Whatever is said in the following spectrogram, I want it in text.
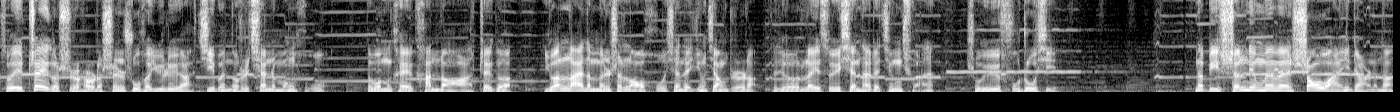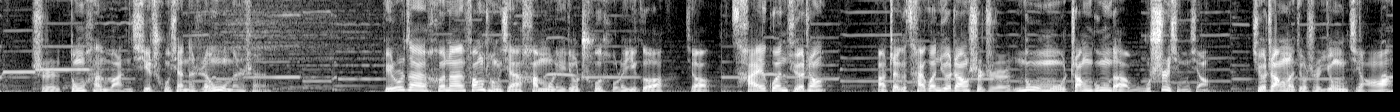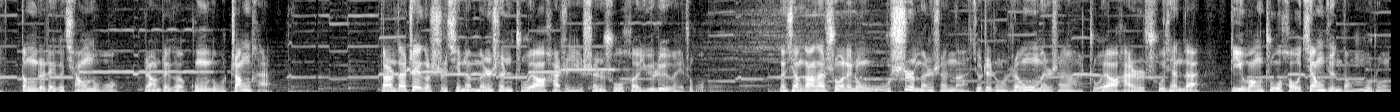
所以这个时候的神书和玉律啊，基本都是牵着猛虎。那我们可以看到啊，这个原来的门神老虎现在已经降职了，它就类似于现在的警犬，属于辅助系。那比神灵门卫稍晚一点的呢，是东汉晚期出现的人物门神。比如在河南方城县汉墓里就出土了一个叫财官爵章，啊，这个财官爵章是指怒目张弓的武士形象。绝章呢，就是用脚啊蹬着这个强弩，让这个弓弩张开。但是在这个时期呢，门神主要还是以神书和玉律为主。那像刚才说那种武士门神呢，就这种人物门神啊，主要还是出现在帝王、诸侯、将军等墓中。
